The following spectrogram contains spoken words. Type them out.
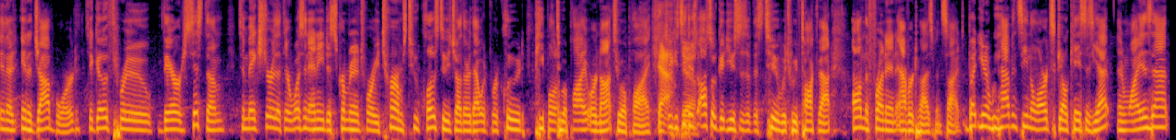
in a in a job board to go through their system to make sure that there wasn't any discriminatory terms too close to each other that would preclude people to apply or not to apply. Yeah. so you can see Yeah. there's also good uses of this too, which we've talked about on the front end advertisement side. But you know, we haven't seen the large scale cases yet. And why is that?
